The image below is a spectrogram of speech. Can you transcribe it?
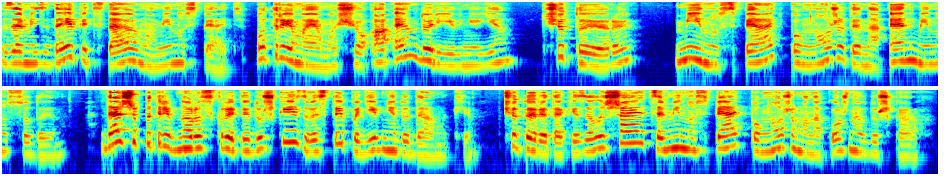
замість D підставимо мінус 5. Отримаємо, що АН дорівнює 4 мінус 5 помножити на n мінус 1. Далі потрібно розкрити дужки і звести подібні доданки. 4 так і залишається, мінус 5 помножимо на кожне в дужках.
